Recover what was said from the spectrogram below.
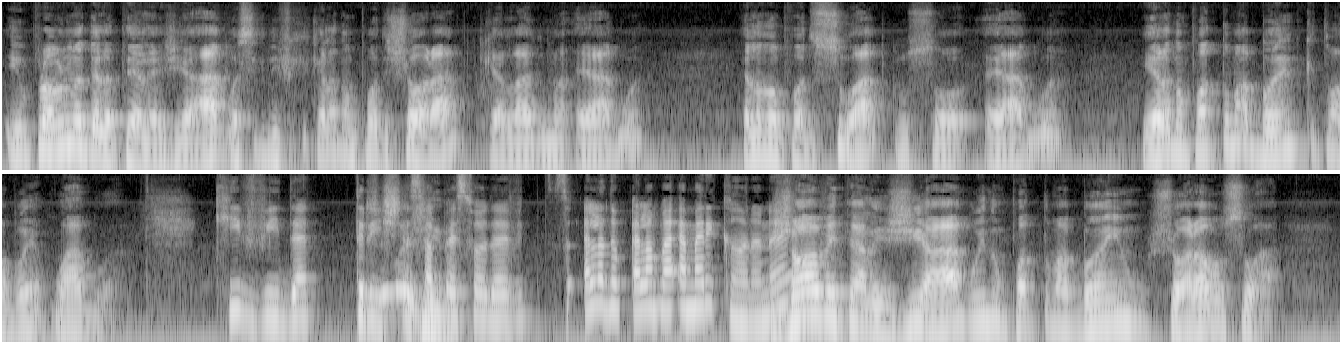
E o problema dela ter alergia à água significa que ela não pode chorar, porque a lágrima é água, ela não pode suar, porque o suor é água, e ela não pode tomar banho, porque tomar banho é com água. Que vida triste essa pessoa deve. Ela, ela é americana, né? Jovem tem alergia à água e não pode tomar banho, chorar ou suar.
